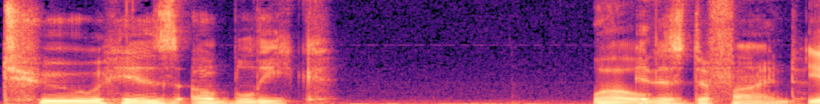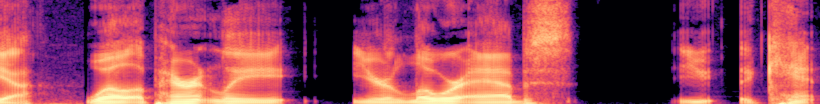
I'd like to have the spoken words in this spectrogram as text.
to his oblique, Whoa! it is defined. Yeah. Well, apparently your lower abs you can't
